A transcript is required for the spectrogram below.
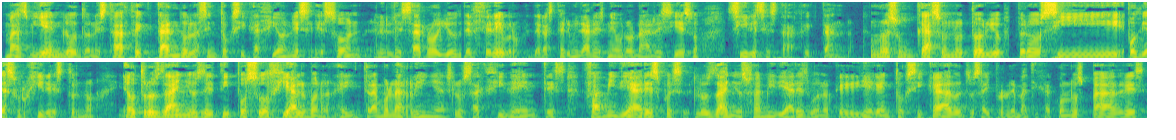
Más bien lo donde está afectando las intoxicaciones son el desarrollo del cerebro, de las terminales neuronales y eso sí les está afectando. No es un caso notorio, pero sí podía surgir esto, ¿no? Otros daños de tipo social, bueno, ahí entramos las riñas, los accidentes, familiares, pues los daños familiares, bueno, que llega intoxicado, entonces hay problemática con los padres.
